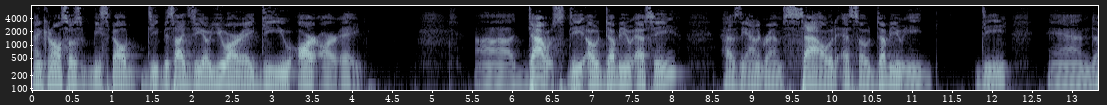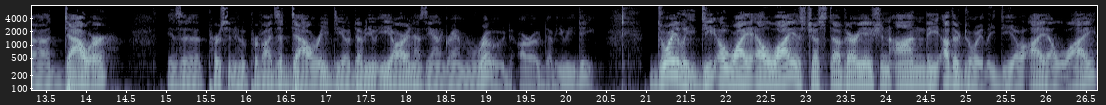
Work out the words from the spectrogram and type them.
and can also be spelled, D, besides D-O-U-R-A, D-U-R-R-A. Uh, Dowse, D-O-W-S-E, has the anagram Sowed, S-O-W-E-D, and uh, dower is a person who provides a dowry, D-O-W-E-R, and has the anagram Rowed, R-O-W-E-D. Doyly, D-O-Y-L-Y, is just a variation on the other doily, D-O-I-L-Y.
